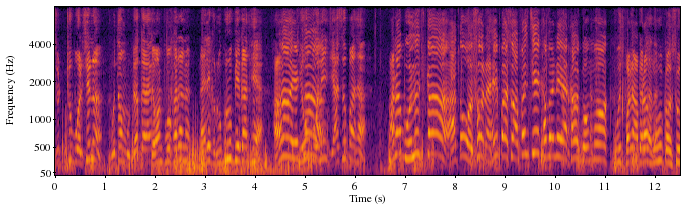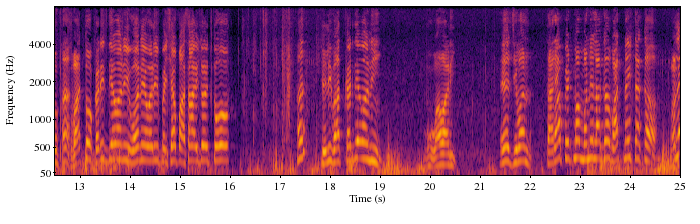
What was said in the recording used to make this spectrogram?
જુઠ્ઠું બોલશે ને હું તો મોઢો કરાય. જવાન ફો ખરા ને ડાયરેક્ટ રૂબરૂ ભેગા થયા. હા એટલે. બોલી જ્યાં શું પાછા? અરે બોલું જ કા. આ તો ઓછો નહીં પાછો આપણને છે ખબર નહીં આખા ગામમાં. પણ આપણે હું કહું છું વાત તો કરી જ દેવાની. વને વળી પૈસા પાછા આવી જાય તો? હા? પેલી વાત કરી દેવાની. ભૂવાવાળી. એ જીવન તારા પેટમાં મને લાગે વાત નહીં ટક. અલે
